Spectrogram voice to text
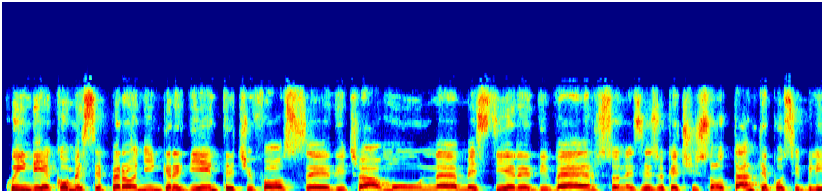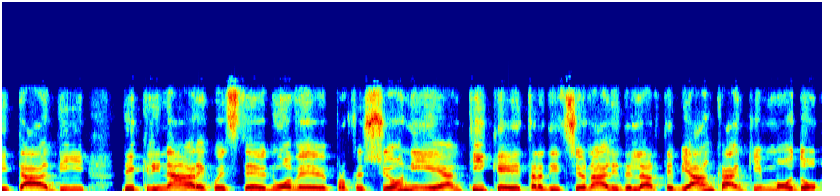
Quindi è come se per ogni ingrediente ci fosse diciamo un mestiere diverso, nel senso che ci sono tante possibilità di declinare queste nuove professioni antiche e tradizionali dell'arte bianca anche in modo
